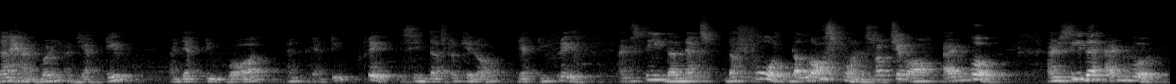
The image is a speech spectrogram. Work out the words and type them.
the adverb adjective adjective bar and adjective phrase. This is the structure of adjective phrase. And see the next the fourth the last one structure of adverb. And see the adverb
